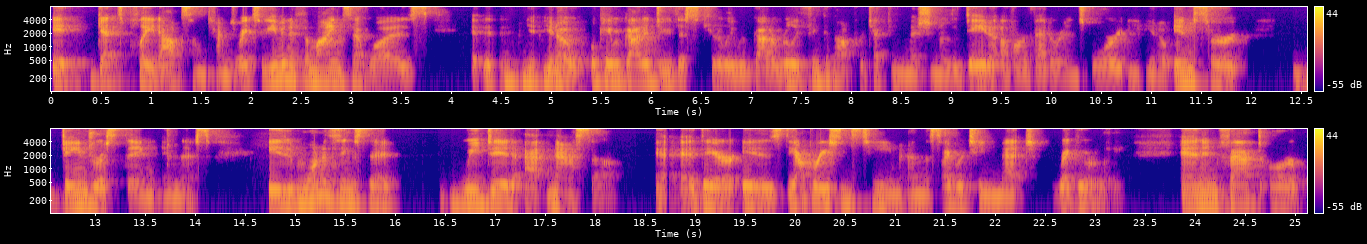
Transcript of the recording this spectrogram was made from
it gets played out sometimes, right? So even if the mindset was, eh, eh, you know, okay, we've got to do this securely, we've got to really think about protecting the mission or the data of our veterans, or you know, insert dangerous thing in this. Is one of the things that we did at NASA eh, there is the operations team and the cyber team met regularly. And in fact, our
